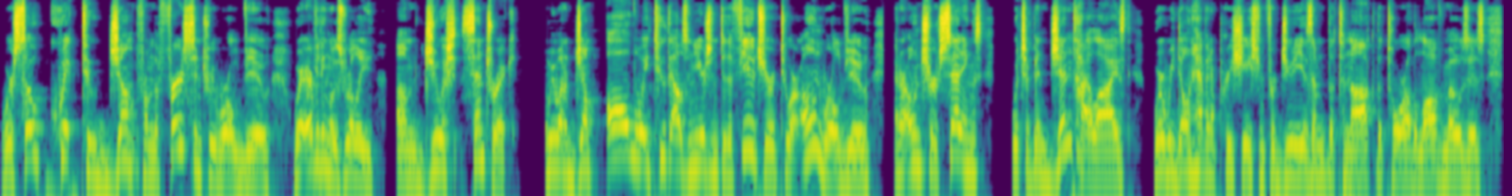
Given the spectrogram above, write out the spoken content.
we're so quick to jump from the first century worldview where everything was really um, Jewish centric. And we want to jump all the way 2,000 years into the future to our own worldview and our own church settings which have been Gentilized, where we don't have an appreciation for Judaism, the Tanakh, the Torah, the Law of Moses,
